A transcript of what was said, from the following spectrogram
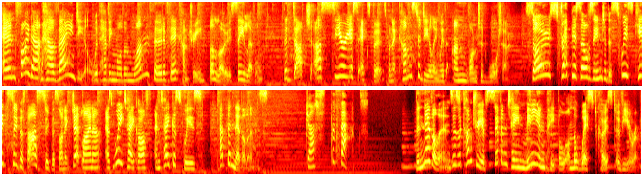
and find out how they deal with having more than one third of their country below sea level. The Dutch are serious experts when it comes to dealing with unwanted water. So strap yourselves into the Squiz Kids Superfast Supersonic Jetliner as we take off and take a squiz at the Netherlands. Just the facts. The Netherlands is a country of 17 million people on the west coast of Europe.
